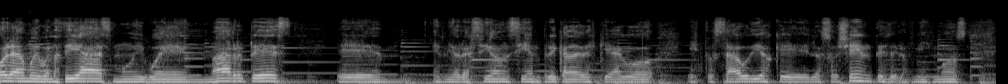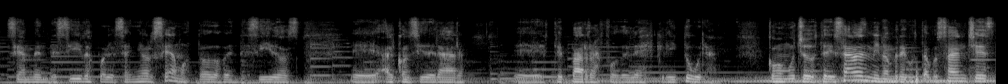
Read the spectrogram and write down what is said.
Hola, muy buenos días, muy buen martes. Eh, en mi oración siempre, cada vez que hago estos audios, que los oyentes de los mismos sean bendecidos por el Señor, seamos todos bendecidos eh, al considerar eh, este párrafo de la Escritura. Como muchos de ustedes saben, mi nombre es Gustavo Sánchez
